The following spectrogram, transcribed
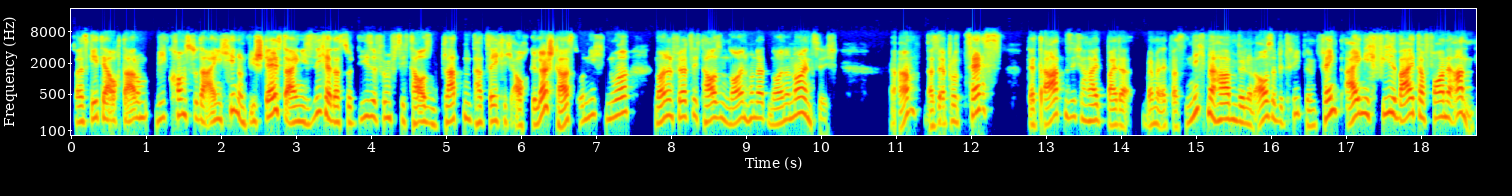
sondern es geht ja auch darum, wie kommst du da eigentlich hin und wie stellst du eigentlich sicher, dass du diese 50.000 Platten tatsächlich auch gelöscht hast und nicht nur 49.999. Ja, also der Prozess der Datensicherheit bei der, wenn man etwas nicht mehr haben will und außer Betrieb nimmt, fängt eigentlich viel weiter vorne an.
